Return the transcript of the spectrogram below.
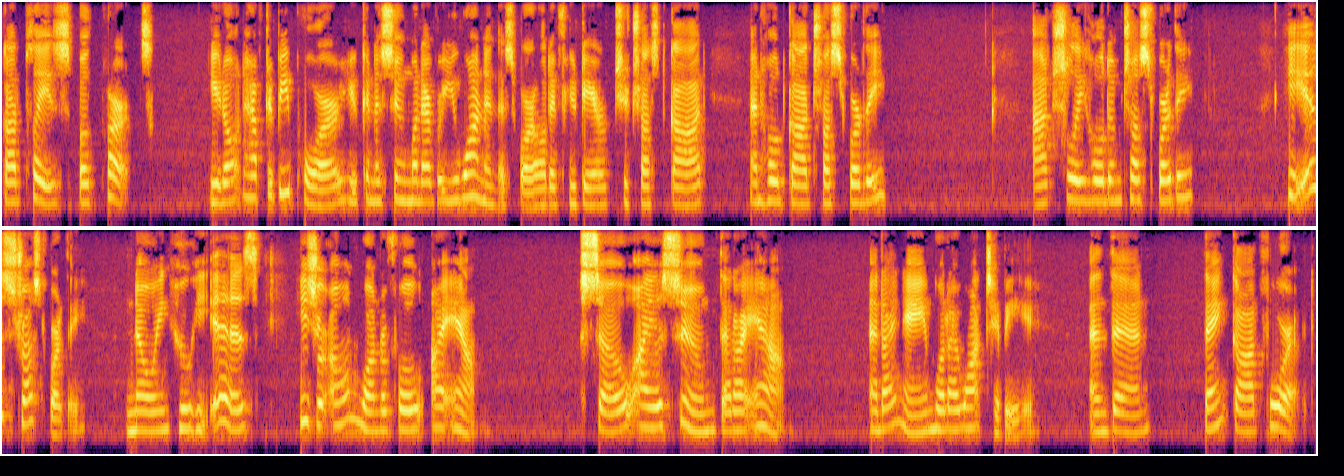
God plays both parts. You don't have to be poor. You can assume whatever you want in this world if you dare to trust God and hold God trustworthy. Actually, hold Him trustworthy. He is trustworthy. Knowing who He is, He's your own wonderful I am. So I assume that I am, and I name what I want to be, and then thank God for it.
